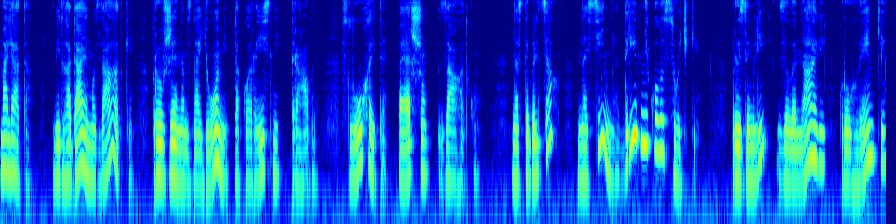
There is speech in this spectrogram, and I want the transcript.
Малята, відгадаємо загадки про вже нам знайомі та корисні трави. Слухайте першу загадку. На стебельцях насіння дрібні колосочки. При землі зеленаві кругленькі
